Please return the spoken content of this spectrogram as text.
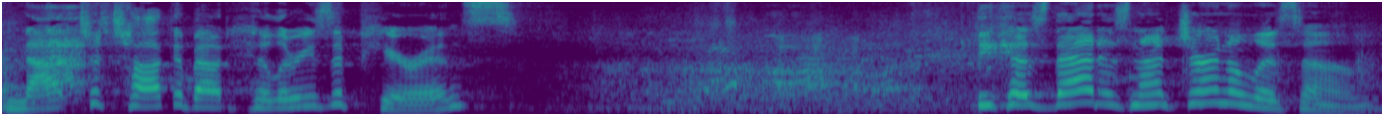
not to talk about Hillary's appearance because that is not journalism.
